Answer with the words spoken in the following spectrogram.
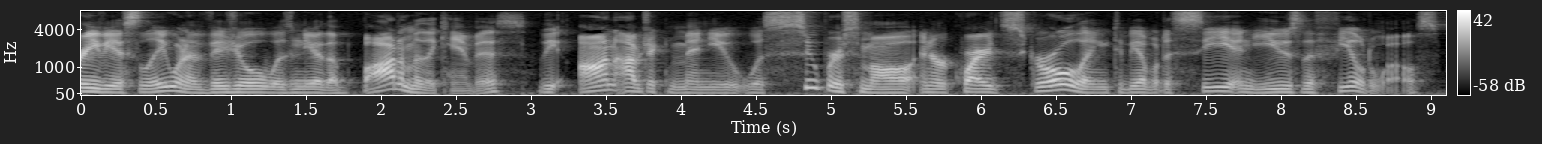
Previously, when a visual was near the bottom of the canvas, the on-object menu was super small and required scrolling to be able to see and use the field wells.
